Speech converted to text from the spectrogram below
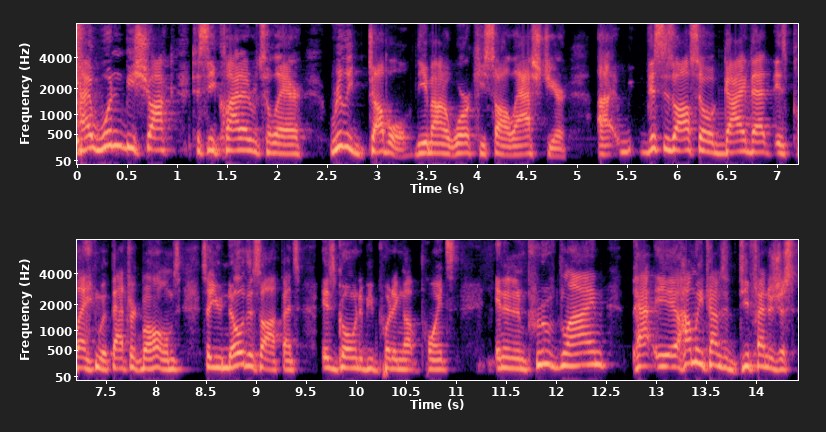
I wouldn't be shocked to see Clyde Edwards Helaire really double the amount of work he saw last year. Uh, this is also a guy that is playing with Patrick Mahomes. So you know this offense is going to be putting up points in an improved line. Pat, how many times did defenders just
